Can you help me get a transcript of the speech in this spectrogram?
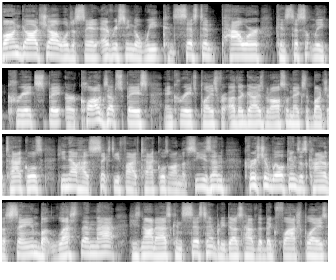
Davon Godchaux, we'll just say it every single week, consistent power, consistently creates space or clogs up space and creates plays for other guys, but also makes a bunch of tackles. He now has 65 tackles on the season. Christian Wilkins is kind of the same, but less than that. He's not as consistent, but he does have the big flash plays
